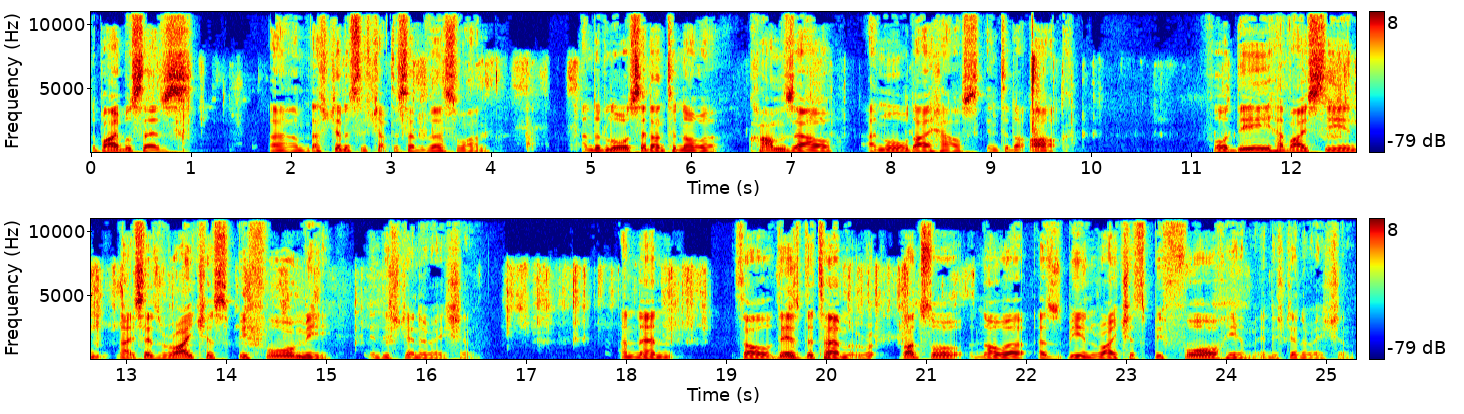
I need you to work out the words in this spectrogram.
the Bible says. Um, that's Genesis chapter 7, verse 1. And the Lord said unto Noah, Come thou and all thy house into the ark. For thee have I seen, now it says, righteous before me in this generation. And then, so there's the term God saw Noah as being righteous before him in this generation.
